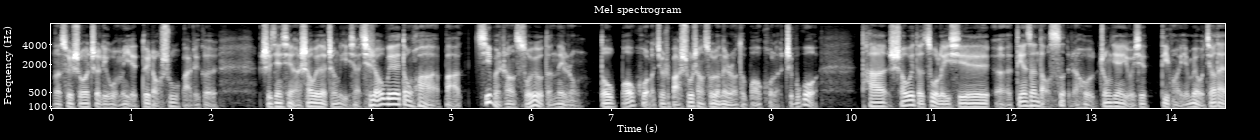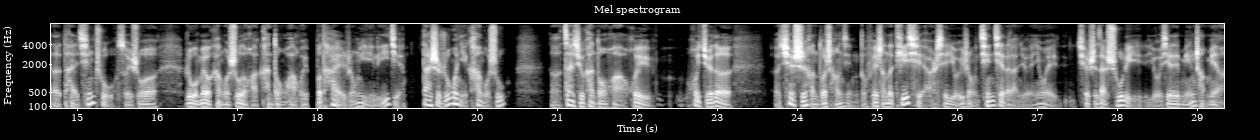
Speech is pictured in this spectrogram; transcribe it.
那所以说，这里我们也对照书，把这个时间线啊稍微的整理一下。其实 OVA 动画把基本上所有的内容都包括了，就是把书上所有内容都包括了。只不过他稍微的做了一些呃颠三倒四，然后中间有一些地方也没有交代的太清楚。所以说，如果没有看过书的话，看动画会不太容易理解。但是如果你看过书，呃，再去看动画，会会觉得。呃，确实很多场景都非常的贴切，而且有一种亲切的感觉，因为确实在书里有些名场面啊，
